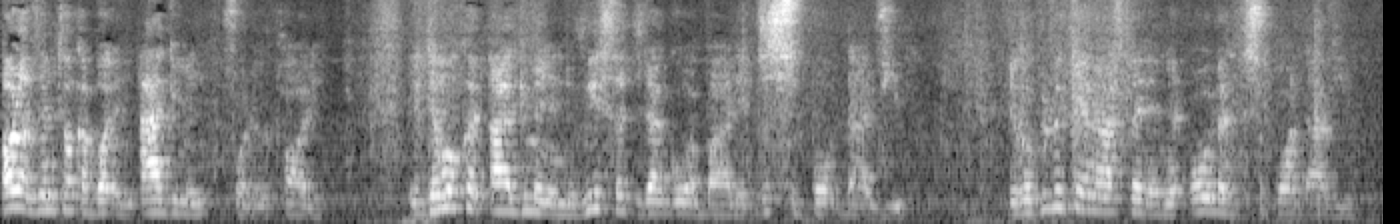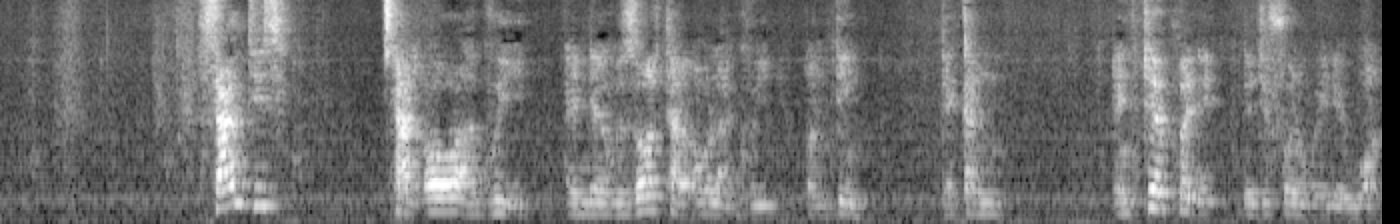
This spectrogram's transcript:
all of them talk about an argument for the party. The Democrat argument and the research that go about it just support that view. The Republican aspect and the all support that view. Scientists can all agree, and the results can all agree on things. They can interpret it the different way they want.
